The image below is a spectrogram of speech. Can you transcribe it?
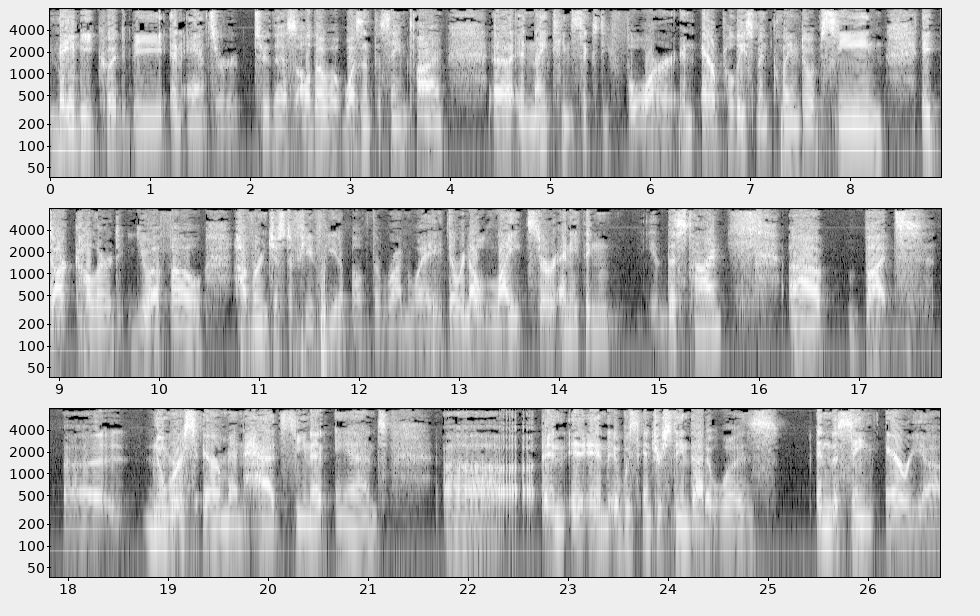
maybe could be an answer to this, although it wasn't the same time. Uh, in 1964, an air policeman claimed to have seen a dark-colored UFO hovering just a few feet above the runway. There were no lights or anything this time, uh, but uh, numerous airmen had seen it, and uh, and and it was interesting that it was in the same area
